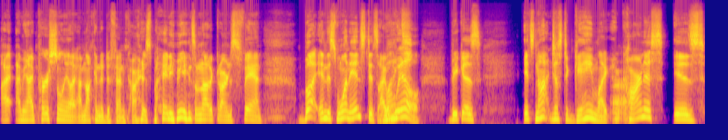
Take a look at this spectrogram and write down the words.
I, I mean, I personally like I'm not going to defend Karnus by any means. I'm not a Karnus fan, but in this one instance, I will because it's not just a game. Like uh-uh. Karnus is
